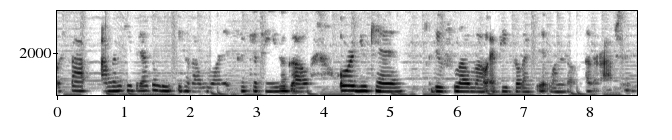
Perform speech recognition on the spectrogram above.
or stops. I'm going to keep it as a loop because I want it to continue to go. Or you can do slow mo if you selected one of those other options.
